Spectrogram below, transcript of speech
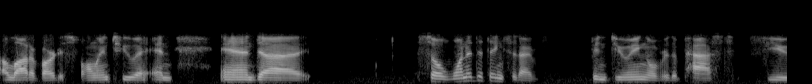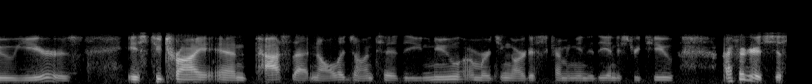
a lot of artists fall into. And and uh so one of the things that I've been doing over the past few years is to try and pass that knowledge on to the new emerging artists coming into the industry too. I figure it's just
